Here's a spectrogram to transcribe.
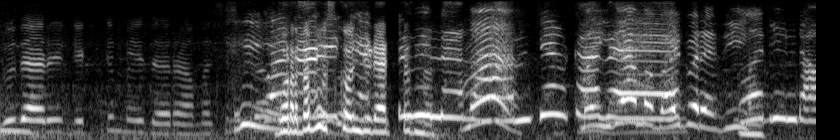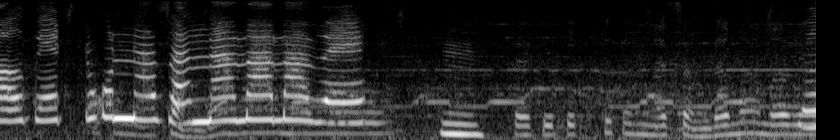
గుదారి గిట్టి మీద రామసి బురద పూసుకొని చూడు ఎట్టుందో భయపడేది పెట్టుకున్న సన్నమామవే ఉమ్. పెట్టుకున్న సందమామవే.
